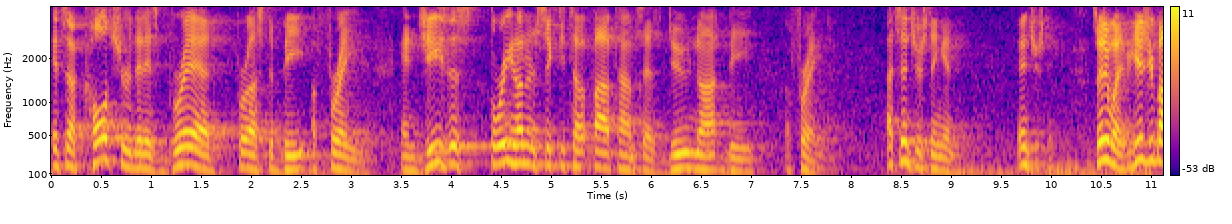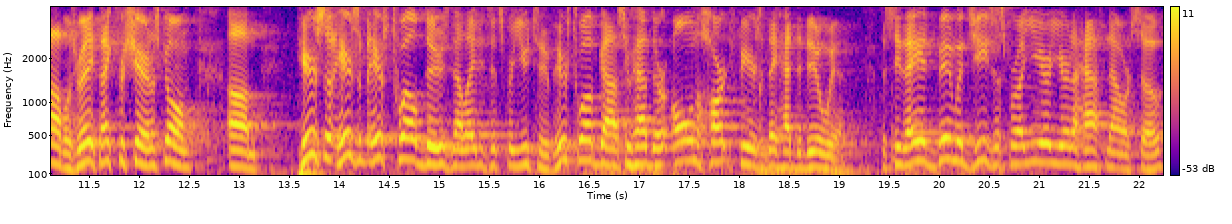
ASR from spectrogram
It's a culture that is bred for us to be afraid. And Jesus, 365 times, says, Do not be afraid. That's interesting, isn't it? Interesting. So, anyway, if you get your Bibles ready, thank you for sharing. Let's go on. Um, Here's, a, here's, a, here's 12 dudes. Now, ladies, it's for YouTube. Here's 12 guys who had their own heart fears that they had to deal with. But see, they had been with Jesus for a year, year and a half now or so.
